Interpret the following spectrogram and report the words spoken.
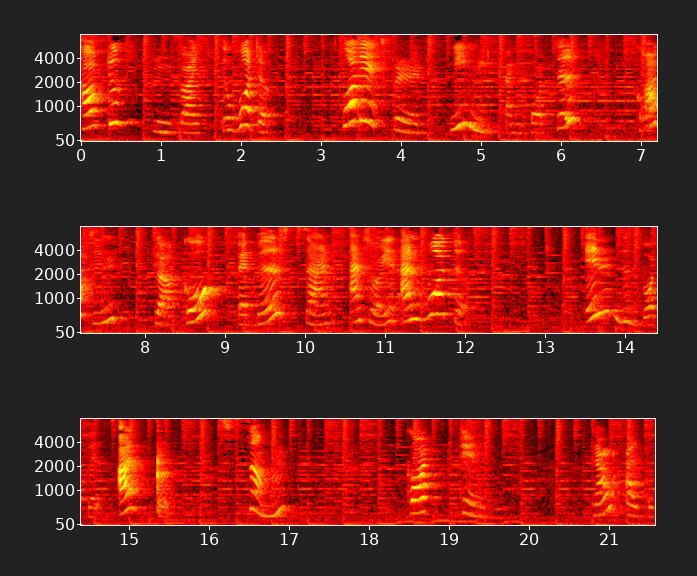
how to purify the water. For the experiment, we need a bottle, cotton, charcoal, pebbles, sand and soil and water. In this bottle, I put some cotton. Now I'll put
